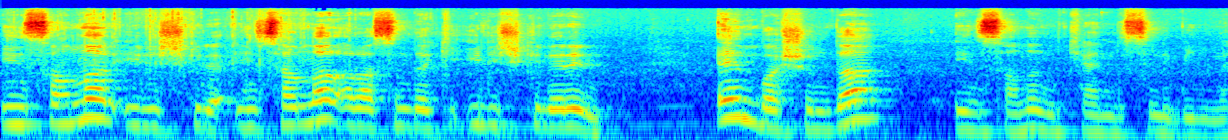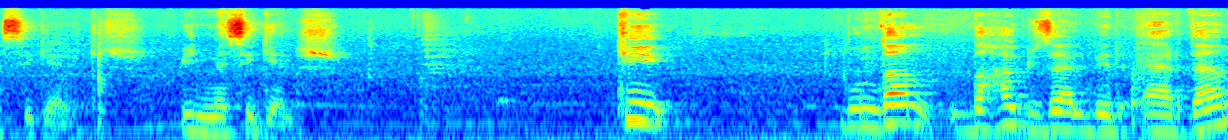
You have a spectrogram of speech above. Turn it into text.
insanlar ilişkiler, insanlar arasındaki ilişkilerin en başında insanın kendisini bilmesi gerekir. Bilmesi gelir. Ki bundan daha güzel bir erdem,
